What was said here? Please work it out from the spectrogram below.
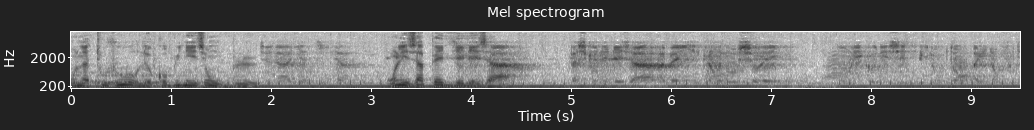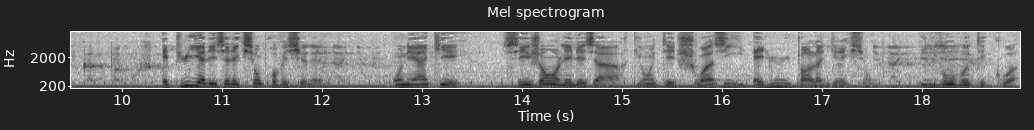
on a toujours nos combinaisons bleues. On les appelle les lézards. Parce que les lézards, ben, ils glandent au soleil. On les connaissait depuis longtemps, et ils n'en foutaient quand même pas grand-chose. Et puis il y a les élections professionnelles. On est inquiet. Ces gens, les lézards, qui ont été choisis, élus par la direction, ils vont voter quoi?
